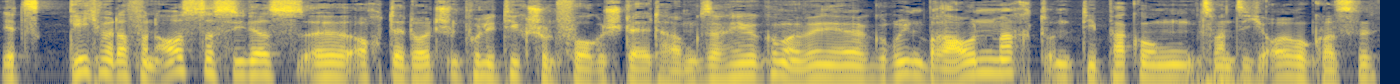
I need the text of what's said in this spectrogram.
Jetzt gehe ich mal davon aus, dass Sie das äh, auch der deutschen Politik schon vorgestellt haben. Gesagt, hier, guck mal, wenn ihr grün-braun macht und die Packung 20 Euro kostet,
